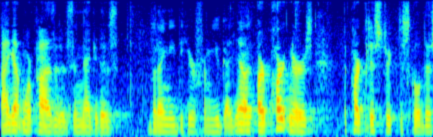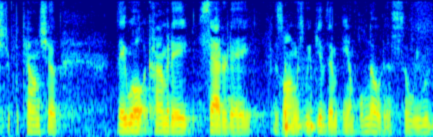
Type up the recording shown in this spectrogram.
I got more positives than negatives. But I need to hear from you guys. Now, our partners, the park district, the school district, the township, they will accommodate Saturday as long as we give them ample notice. So we would,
